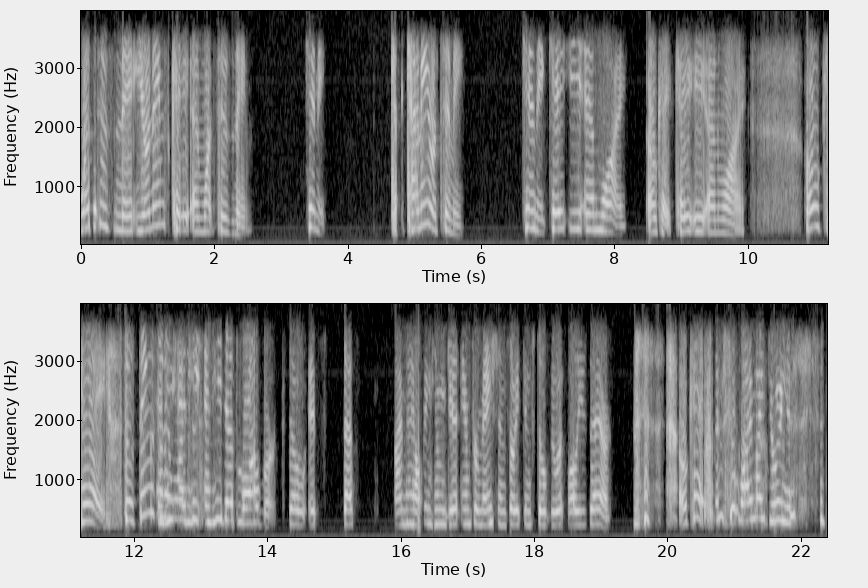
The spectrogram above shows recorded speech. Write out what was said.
what's his name? Your name's Kate, and what's his name? Kenny. Kenny or Timmy? Kenny, K E N Y. Okay, K E N Y. Okay, so things and that he, I want and he and he does law work, so it's that's I'm helping him get information so he can still do it while he's there. okay. So why am I doing it?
